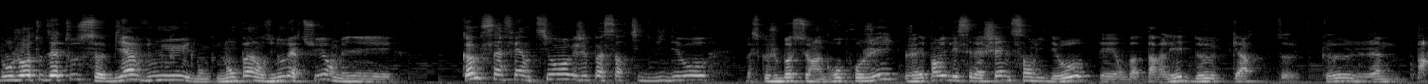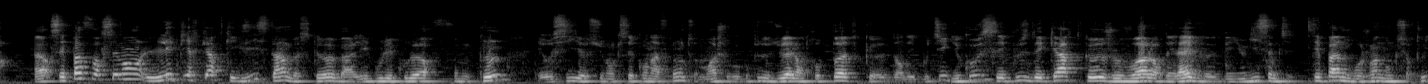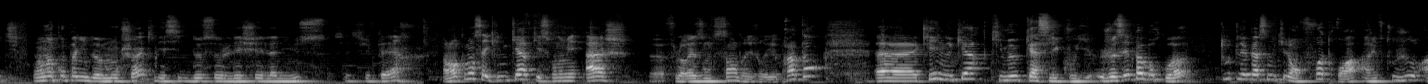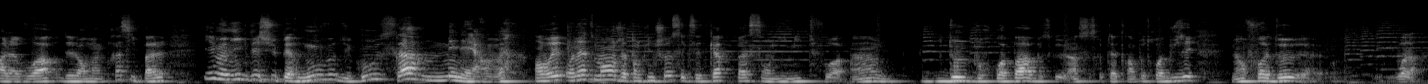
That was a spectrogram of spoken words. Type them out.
Bonjour à toutes et à tous, bienvenue, donc non pas dans une ouverture, mais comme ça fait un petit moment que j'ai pas sorti de vidéo, parce que je bosse sur un gros projet, j'avais pas envie de laisser la chaîne sans vidéo, et on va parler de cartes que j'aime pas. Alors c'est pas forcément les pires cartes qui existent, hein, parce que bah, les goûts, les couleurs font que, et aussi euh, suivant qui c'est qu'on affronte, moi je fais beaucoup plus de duels entre potes que dans des boutiques, du coup c'est plus des cartes que je vois lors des lives des Yugi samedi. N'hésitez pas à nous rejoindre donc sur Twitch. On est en compagnie de mon chat qui décide de se lécher l'anus, c'est super. Alors on commence avec une carte qui est surnommée H, euh, Floraison de cendre et joyeux printemps, euh, qui est une carte qui me casse les couilles. Je sais pas pourquoi, toutes les personnes qui l'ont x3 arrivent toujours à l'avoir dès leur main principale. Ils me des super moves, du coup, ça m'énerve. En vrai, honnêtement, j'attends qu'une chose, c'est que cette carte passe en limite x1, 2 pourquoi pas, parce que 1 ce serait peut-être un peu trop abusé, mais en x2, euh, voilà.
